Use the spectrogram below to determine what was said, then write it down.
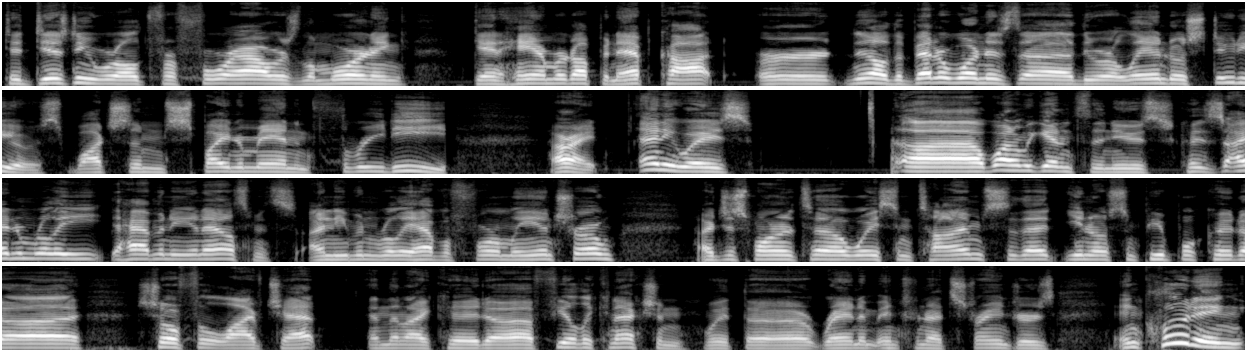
to Disney World for four hours in the morning, get hammered up in Epcot, or no, the better one is the the Orlando Studios. Watch some Spider-Man in 3D. All right. Anyways, uh, why don't we get into the news? Because I didn't really have any announcements. I didn't even really have a formal intro. I just wanted to waste some time so that you know some people could uh, show up for the live chat, and then I could uh, feel the connection with uh, random internet strangers, including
